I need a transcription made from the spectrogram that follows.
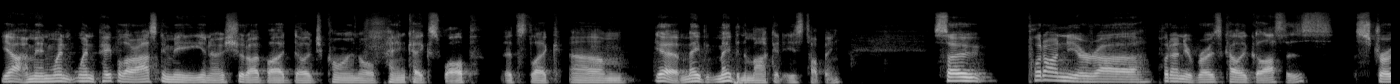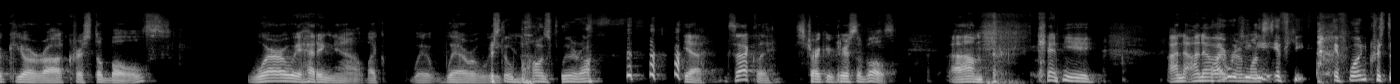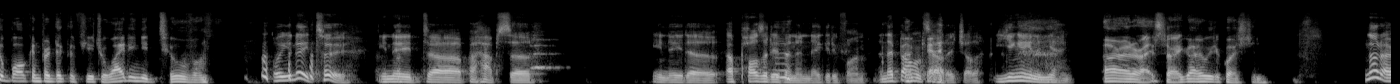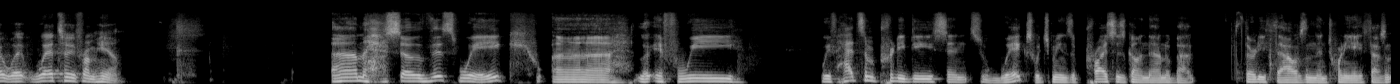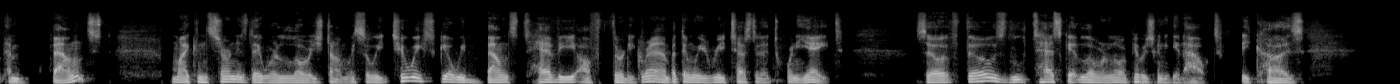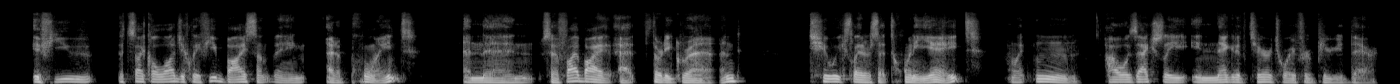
Yeah, I mean, when when people are asking me, you know, should I buy Dogecoin or Pancake Swap, it's like, um, yeah, maybe maybe the market is topping. So put on your uh, put on your rose-colored glasses, stroke your uh, crystal balls. Where are we heading now? Like, where where are we? Crystal know? balls, plural. yeah, exactly. Stroke your crystal balls. Um, can you? I know, I know Why everyone wants. need, if you if one crystal ball can predict the future, why do you need two of them? well, you need two. You need uh, perhaps a. You need a, a positive and a negative one, and they balance Okay. out each other. Yin and yang. All right, all right. Sorry, go ahead with your question. No, no. Where, where to from here? Um, so this week, uh, look, if we we've had some pretty decent wicks, which means the price has gone down to about thirty thousand and twenty eight thousand and bounced. My concern is they were lower each time. We so we two weeks ago we bounced heavy off thirty grand, but then we retested at twenty eight. So if those tests get lower and lower, people are just going to get out because if you it's psychologically if you buy something at a point and then, so if I buy it at 30 grand, two weeks later it's at 28, I'm like, hmm, I was actually in negative territory for a period there.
